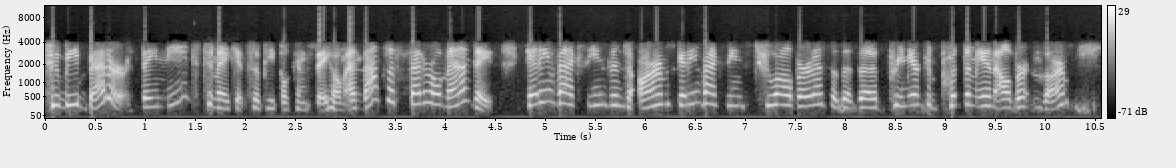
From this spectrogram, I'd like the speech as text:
to be better. They need to make it so people can stay home. And that's a federal mandate. Getting vaccines into arms, getting vaccines to Alberta so that the premier can put them in Albertans' arms,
